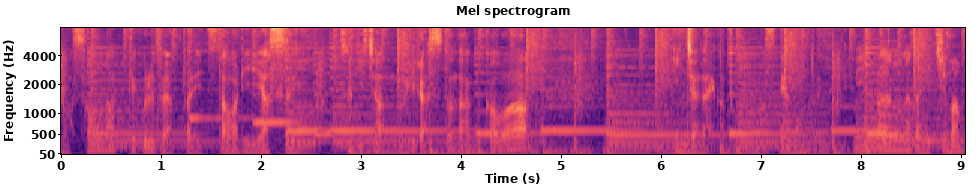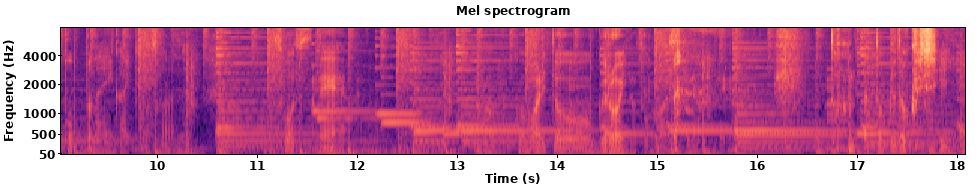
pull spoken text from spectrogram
まあ、そうなってくるとやっぱり伝わりやすい次ちゃんのイラストなんかはいいんじゃないかと思いますね本当に。ーメンバーの中で一番ポップな絵描いてますからね。そうですね、まあ、僕は割とグロいのとかが好きなんで。どんな毒々しい感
